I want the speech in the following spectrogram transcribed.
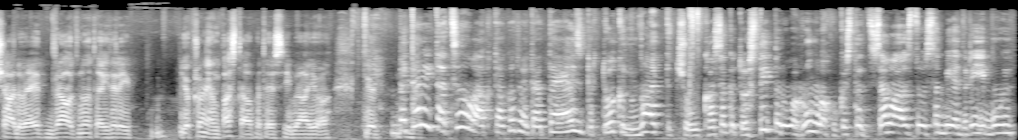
šāda veida draudi noteikti arī joprojām pastāv patiesībā. Jo, jo... Bet arī tā cilvēku tā, tā tēze par to, ka nu, vajag taču, kā saka, to stipro roku, kas tad savāz to sabiedrību un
